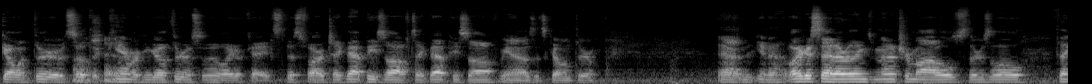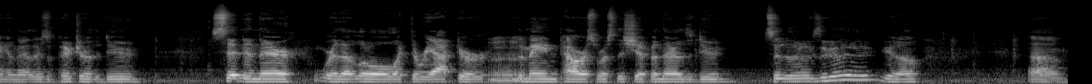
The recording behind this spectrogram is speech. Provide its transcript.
going through, so Oh, the shit. camera can go through. And so they're like, okay, it's this far, take that piece off, take that piece off, you know, as it's going through. And you know, like I said, everything's miniature models. There's a little thing in there. There's a picture of the dude sitting in there where that little like the reactor, Mhm. the main power source of the ship in there. There's a dude sitting there. He's like, hey, you know. Um,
